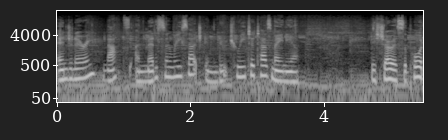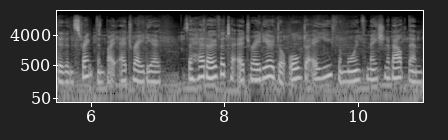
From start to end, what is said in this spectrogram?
engineering, maths, and medicine research in Lutruwita, Tasmania. This show is supported and strengthened by Edge Radio, so head over to edgeradio.org.au for more information about them.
